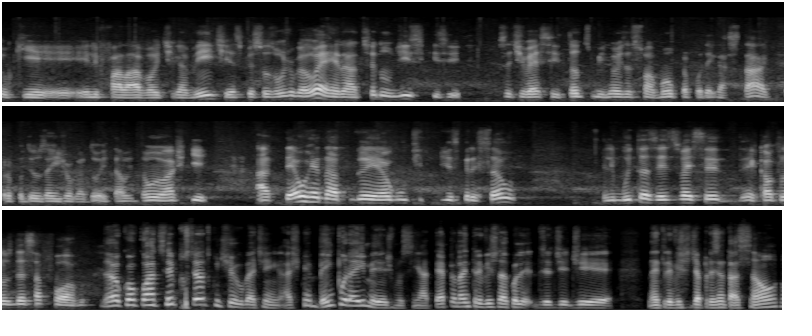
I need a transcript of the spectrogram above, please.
o que ele falava antigamente, as pessoas vão jogar. Ué, Renato, você não disse que se você tivesse tantos milhões na sua mão para poder gastar, para poder usar em jogador e tal. Então, eu acho que até o Renato ganhar algum tipo de expressão, ele muitas vezes vai ser é, cauteloso dessa forma. Eu concordo 100% contigo, Betinho. Acho que é bem por aí mesmo, assim. Até pela entrevista da cole- de, de- de- na entrevista de apresentação,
